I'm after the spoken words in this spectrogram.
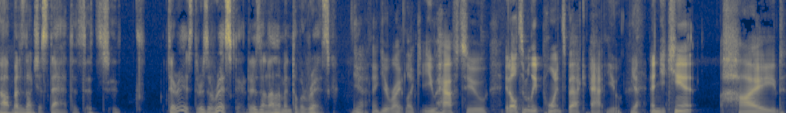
Uh, but it's not just that. It's it's it, there is there is a risk there. There is an element of a risk Yeah, I think you're right. Like you have to. It ultimately points back at you. Yeah. And you can't hide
